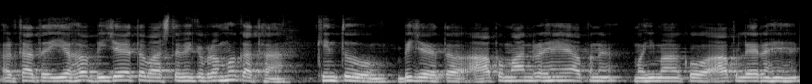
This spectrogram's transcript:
अर्थात यह विजय तो वास्तविक ब्रह्म का था, किंतु विजय तो आप मान रहे हैं अपने महिमा को आप ले रहे हैं।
